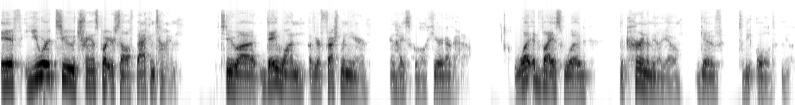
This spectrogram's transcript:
if you were to transport yourself back in time to uh, day one of your freshman year in high school here at arvada what advice would the current emilio give to the old emilio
